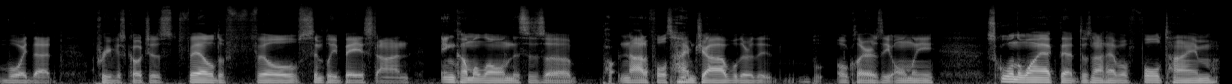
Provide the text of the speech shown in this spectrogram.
void that previous coaches failed to fill simply based on income alone. This is a not a full time job. They're the Eau Claire is the only school in the WIAC that does not have a full time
